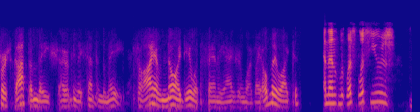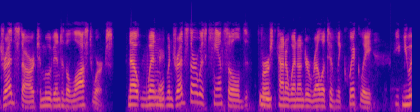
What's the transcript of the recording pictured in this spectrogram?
First got them, they I don't think they sent them to me. So I have no idea what the fan reaction was. I hope they liked it. And then let's let's use Dreadstar to move into the Lost Works. Now, when okay. when Dreadstar was canceled, First mm-hmm. kind of went under relatively quickly. You,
